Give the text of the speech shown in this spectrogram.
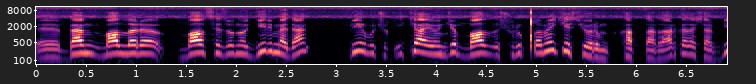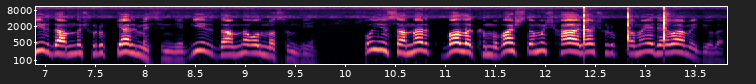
E, ben balları bal sezonu girmeden bir buçuk iki ay önce bal şuruplamayı kesiyorum katlarda arkadaşlar. Bir damla şurup gelmesin diye, bir damla olmasın diye. Bu insanlar bal akımı başlamış hala şuruplamaya devam ediyorlar.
